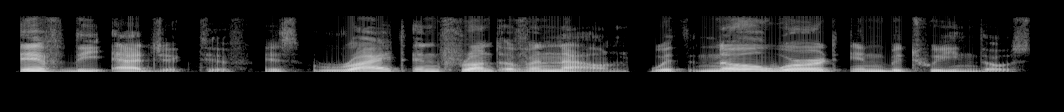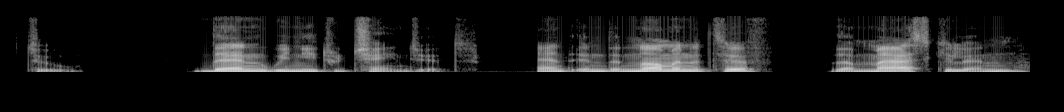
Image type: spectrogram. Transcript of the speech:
if the adjective is right in front of a noun with no word in between those two, then we need to change it. And in the nominative, the masculine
